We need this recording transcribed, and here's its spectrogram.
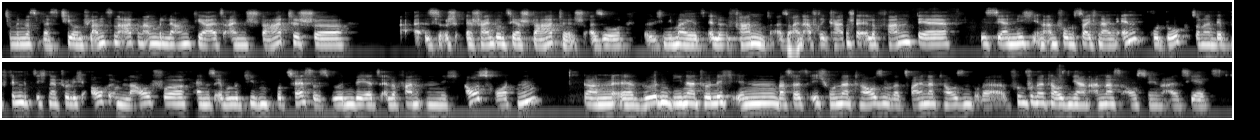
zumindest was Tier- und Pflanzenarten anbelangt, ja als eine statische, es erscheint uns ja statisch. Also ich nehme mal jetzt Elefant, also ein afrikanischer Elefant, der ist ja nicht in Anführungszeichen ein Endprodukt, sondern der befindet sich natürlich auch im Laufe eines evolutiven Prozesses. Würden wir jetzt Elefanten nicht ausrotten, dann äh, würden die natürlich in, was weiß ich, 100.000 oder 200.000 oder 500.000 Jahren anders aussehen als jetzt.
